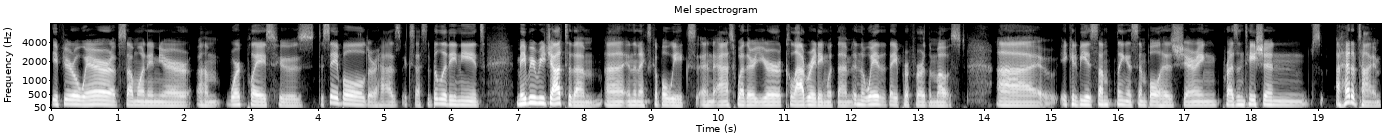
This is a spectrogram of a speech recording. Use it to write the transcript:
if you're aware of someone in your um, workplace who's disabled or has accessibility needs, maybe reach out to them uh, in the next couple weeks and ask whether you're collaborating with them in the way that they prefer the most. Uh, it could be as something as simple as sharing presentations ahead of time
